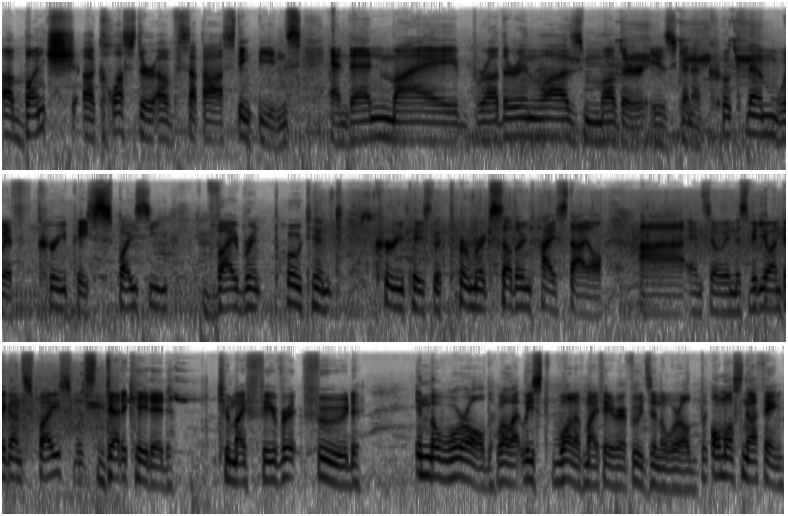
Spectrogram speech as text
a bunch, a cluster of sataw stink beans, and then my brother-in-law's mother is gonna cook them with curry paste, spicy, vibrant, potent curry paste with turmeric, southern Thai style. Uh, and so in this video on Big on Spice, it's dedicated to my favorite food in the world. Well, at least one of my favorite foods in the world. But almost nothing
